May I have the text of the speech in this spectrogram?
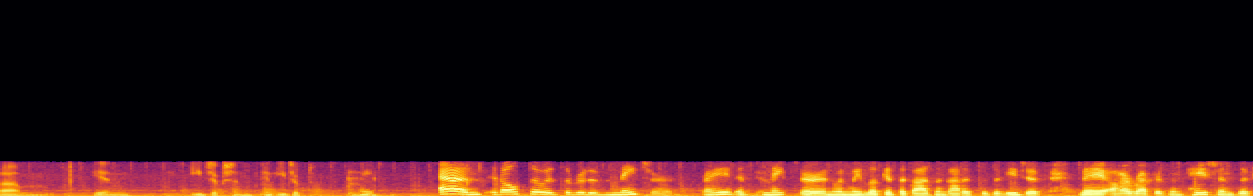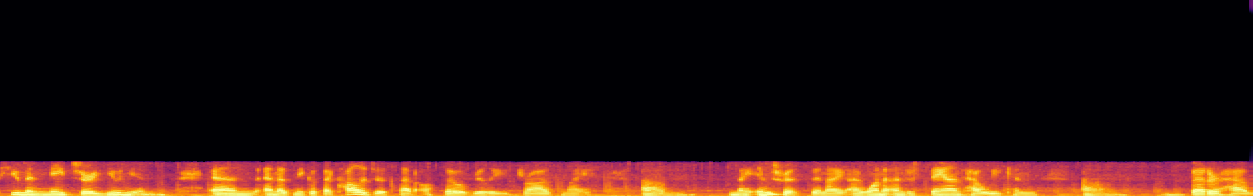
um, in Egyptian in Egypt. Right. and it also is the root of nature, right? It's Yeah. nature, and when we look at the gods and goddesses of Egypt, they are representations of human nature unions. And and as an eco-psychologist, that also really draws my um, my interest, and I, I want to understand how we can um, better have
